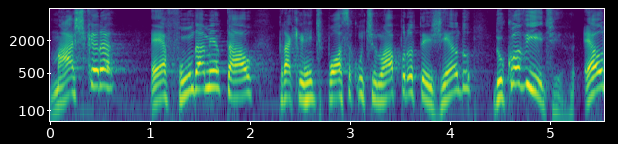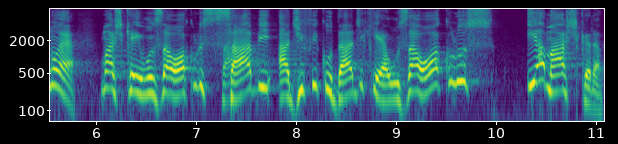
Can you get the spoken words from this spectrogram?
Máscara é fundamental para que a gente possa continuar protegendo do Covid. É ou não é? Mas quem usa óculos sabe a dificuldade que é usar óculos e a máscara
